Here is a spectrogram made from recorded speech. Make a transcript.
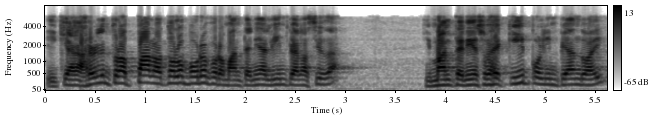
y que agarró y entró al palo a todos los pobres, pero mantenía limpia la ciudad. Y mantenía esos equipos limpiando ahí.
